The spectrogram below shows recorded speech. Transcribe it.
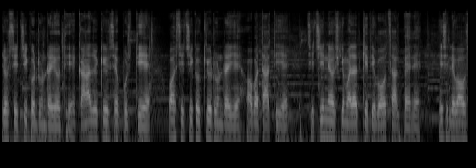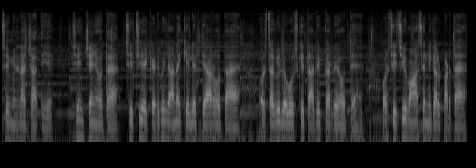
जो सिची को ढूंढ रही होती है। कानाजुकी उसे पूछती है, वह सिची को क्यों ढूंढ रही है? वह बताती है सिची ने उसकी मदद की थी बहुत साल पहले, इसलिए वह उसे मिलना चाहती है। सीन चेंज होता है। सिची एकेडमी जाने के लिए तैयार होता है और सभी लोग उसकी तारीफ़ कर रहे होते हैं और सिची वहाँ से निकल पड़ता है।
